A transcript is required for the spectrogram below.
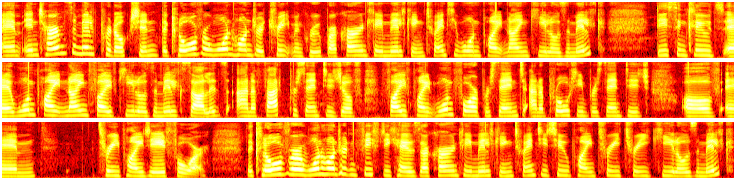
Um, in terms of milk production, the Clover 100 treatment group are currently milking 21.9 kilos of milk. This includes uh, 1.95 kilos of milk solids and a fat percentage of 5.14% and a protein percentage of um, 3.84. The Clover 150 cows are currently milking 22.33 kilos of milk.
